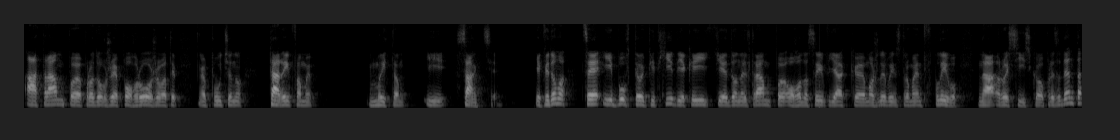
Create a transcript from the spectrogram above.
а Трамп е, продовжує погрожувати е, Путіну тарифами, митом і санкціями. Як відомо, це і був той підхід, який Дональд Трамп оголосив як можливий інструмент впливу на російського президента.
